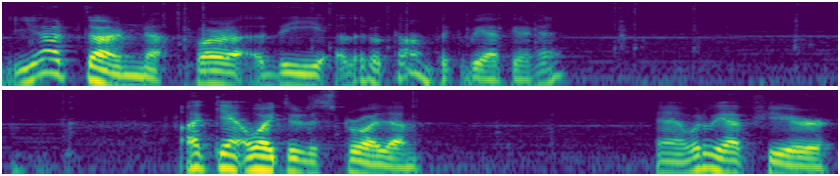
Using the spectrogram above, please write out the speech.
your turn for the little conflict we have here, huh? I can't wait to destroy them. And what do we have here?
